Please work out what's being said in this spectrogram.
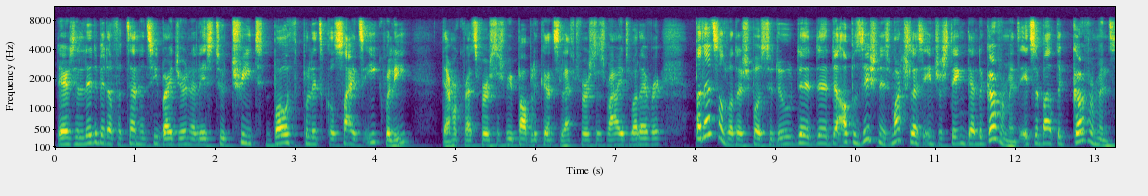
there's a little bit of a tendency by journalists to treat both political sides equally Democrats versus Republicans, left versus right, whatever. But that's not what they're supposed to do. The, the, the opposition is much less interesting than the government. It's about the government,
